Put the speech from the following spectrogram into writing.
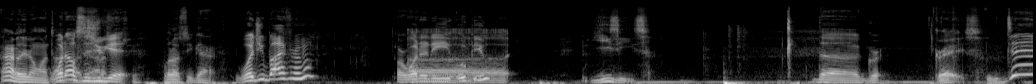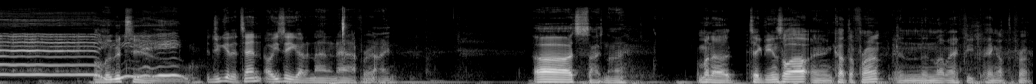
I really don't want to. What else about did you get? with What else you got? What'd you buy from him? Or what did he oop you? Uh, Yeezys. The gr- Grays. dang Beluga two. Did you get a ten? Oh, you said you got a nine and a half, right? Nine. Uh, it's a size nine. I'm gonna take the insole out and cut the front, and then let my feet hang off the front.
